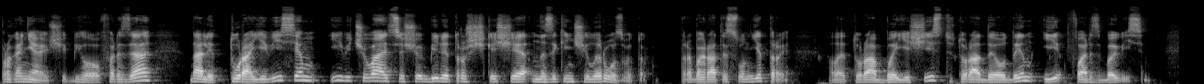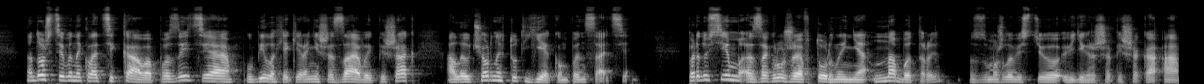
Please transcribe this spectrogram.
проганяючи білого ферзя, Далі тура Е8, і відчувається, що білі трошечки ще не закінчили розвиток. Треба грати слон Е3, але тура Б Е6, тура Д1 і ферзь Б8. На дошці виникла цікава позиція. У білих, як і раніше, зайвий пішак, але у чорних тут є компенсація. Передусім загрожує вторгнення на Б3 з можливістю відіграша пішака А.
